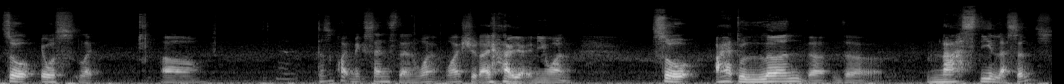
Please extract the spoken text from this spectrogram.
So it was like, uh, doesn't quite make sense then. Why, why should I hire anyone? So I had to learn the, the nasty lessons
